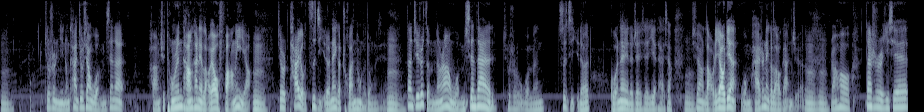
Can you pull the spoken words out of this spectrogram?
嗯。就是你能看，就像我们现在好像去同仁堂看那老药房一样，嗯就是他有自己的那个传统的东西。嗯但其实怎么能让我们现在就是我们自己的国内的这些业态，像嗯像老的药店，我们还是那个老感觉的。嗯嗯然后，但是一些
